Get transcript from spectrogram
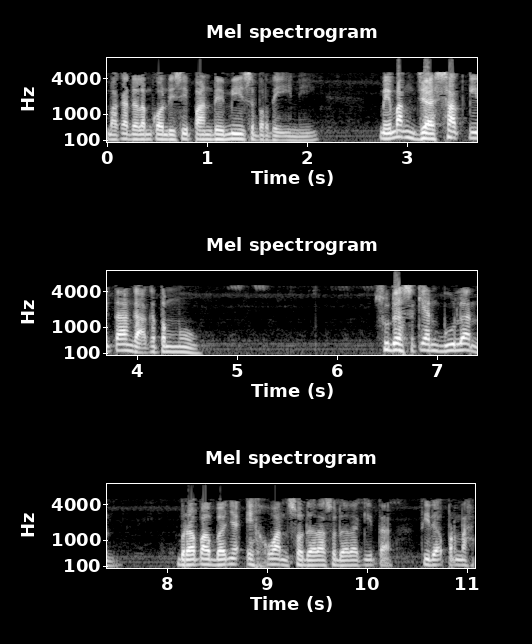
Maka dalam kondisi pandemi seperti ini, memang jasad kita nggak ketemu. Sudah sekian bulan, berapa banyak ikhwan saudara-saudara kita tidak pernah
